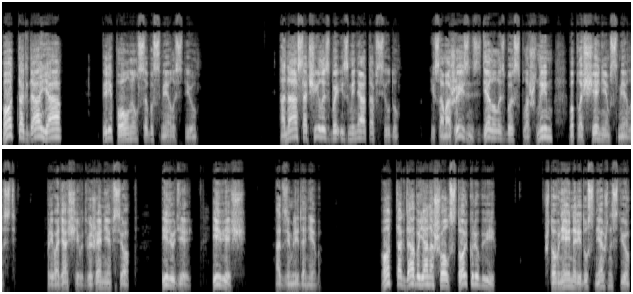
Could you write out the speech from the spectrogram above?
Вот тогда я переполнился бы смелостью. Она сочилась бы из меня отовсюду, и сама жизнь сделалась бы сплошным воплощением смелости, приводящей в движение все — и людей, и вещь, от земли до неба. Вот тогда бы я нашел столько любви, что в ней наряду с нежностью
